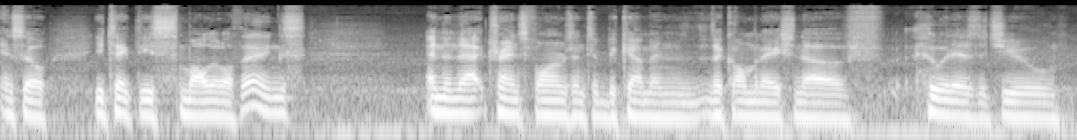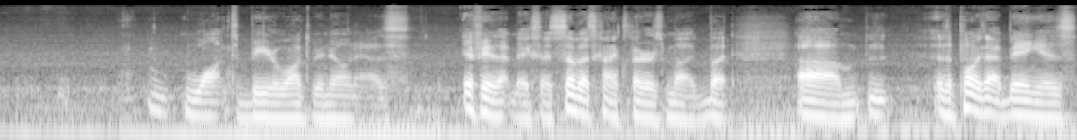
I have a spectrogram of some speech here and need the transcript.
And so you take these small little things and then that transforms into becoming the culmination of who it is that you want to be or want to be known as. If any of that makes sense. Some of that's kind of clear as mud, but um, the point of that being is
